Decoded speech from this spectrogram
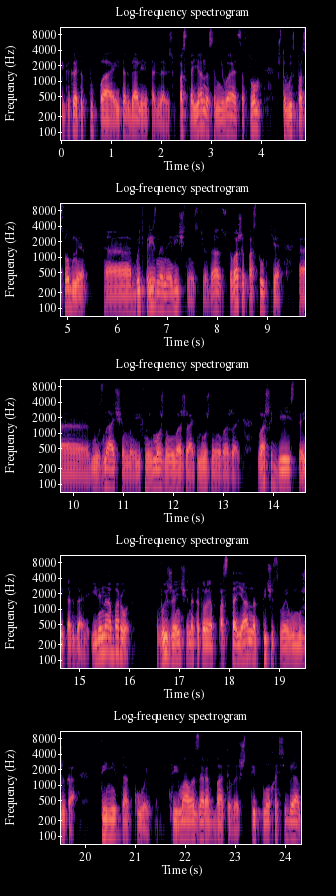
ты какая-то тупая и так далее, и так далее. Постоянно сомневается в том, что вы способны э, быть признанной личностью, да, что ваши поступки э, ну, значимы, их нужно, можно уважать, нужно уважать, ваши действия и так далее. Или наоборот – вы женщина, которая постоянно тычет своего мужика. Ты не такой, ты мало зарабатываешь, ты плохо себя,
